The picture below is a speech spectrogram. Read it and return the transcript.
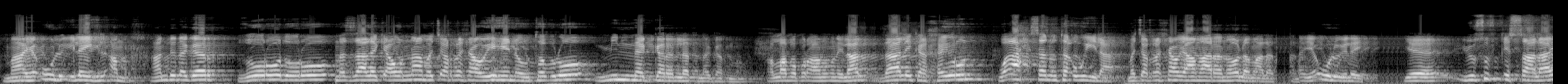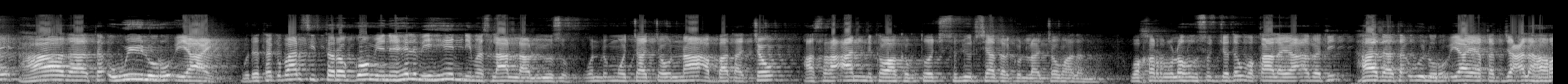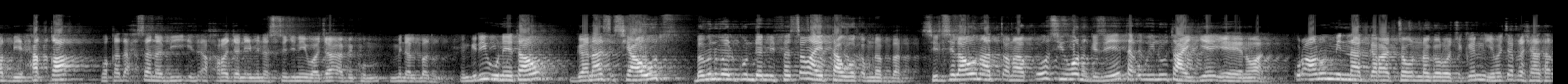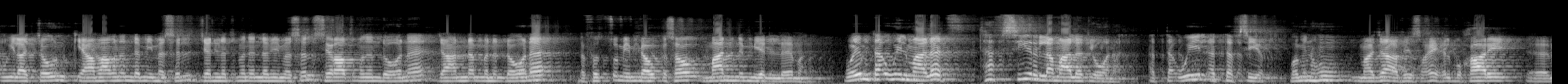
ማ የኡሉ ኢለይህ ልአምር አንድ ነገር ዞሮ ዞሮ መዛለቂያውና መጨረሻው ይሄ ነው ተብሎ የሚነገርለት ነገር ነው አላህ በቁርአኑ ምን ይላል ዛሊከ ኸይሩን ወአሕሰኑ ተእዊላ መጨረሻው ያማረ ነው ለማለት የኡሉ ኢለይህ የዩሱፍ ቂሳ ላይ ሃዛ ተእዊሉ ሩእያይ ወደ ተግባር ሲተረጎም የኔ ህልም ይሄን ይመስላል አሉ ዩሱፍ ወንድሞቻቸውና አባታቸው አስራ አንድ ከዋክብቶች ስጁድ ሲያደርጉላቸው ማለት ነው وخروا له سجدا وقال يا أبت هذا تأويل رؤياي قد جعلها ربي حقا وقد أحسن بي إذ أخرجني من السجن وجاء بكم من البدو እንግዲህ ሁኔታው ገና ሲያዩት በምን መልኩ እንደሚፈጸም አይታወቅም ነበር ሲልሲላውን አጠናቆ ሲሆን ጊዜ ተእዊሉ ታየ ይሄ ነዋል ቁርአኑ የሚናገራቸውን ነገሮች ግን የመጨረሻ ተእዊላቸውን ቅያማ ምን እንደሚመስል ጀነት ምን እንደሚመስል ሲራጥ ምን እንደሆነ ጀሃነም ምን እንደሆነ በፍጹም የሚያውቅ ሰው ማንም የለ ማለት ወይም ተእዊል ማለት ተፍሲር ለማለት ይሆናል التأويل التفسير ومنه ما جاء في صحيح البخاري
